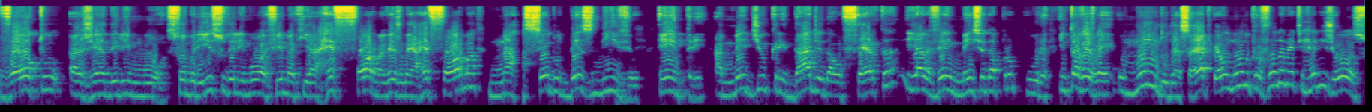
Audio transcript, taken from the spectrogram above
Volto a Jean Delimot. Sobre isso, Delimot afirma que a reforma, vejam bem, a reforma nasceu do desnível entre a mediocridade da oferta e a veemência da procura. Então, veja bem, o mundo dessa época é um mundo profundamente religioso.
